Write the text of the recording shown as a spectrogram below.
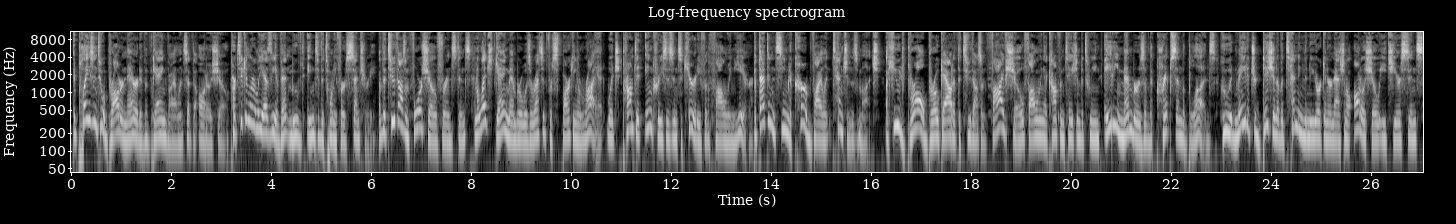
It plays into a broader narrative of gang violence at the auto show, particularly as the event moved into the 21st century. At the 2004 show, for instance, an alleged gang member was arrested for sparking a riot, which prompted increases in security for the following year. But that didn't seem to curb violent tensions much. A huge brawl broke out at the 2005 show following a confrontation between 80 members of the Crips and the Bloods, who had made a tradition of attending the New York International Auto Show each year since,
